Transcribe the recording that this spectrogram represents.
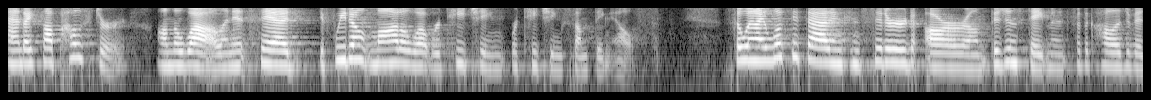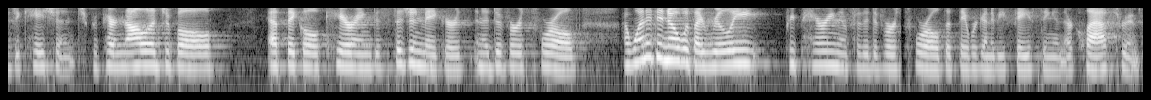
and I saw a poster on the wall, and it said, If we don't model what we're teaching, we're teaching something else. So when I looked at that and considered our um, vision statement for the College of Education to prepare knowledgeable, ethical, caring decision makers in a diverse world, I wanted to know was I really preparing them for the diverse world that they were going to be facing in their classrooms.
